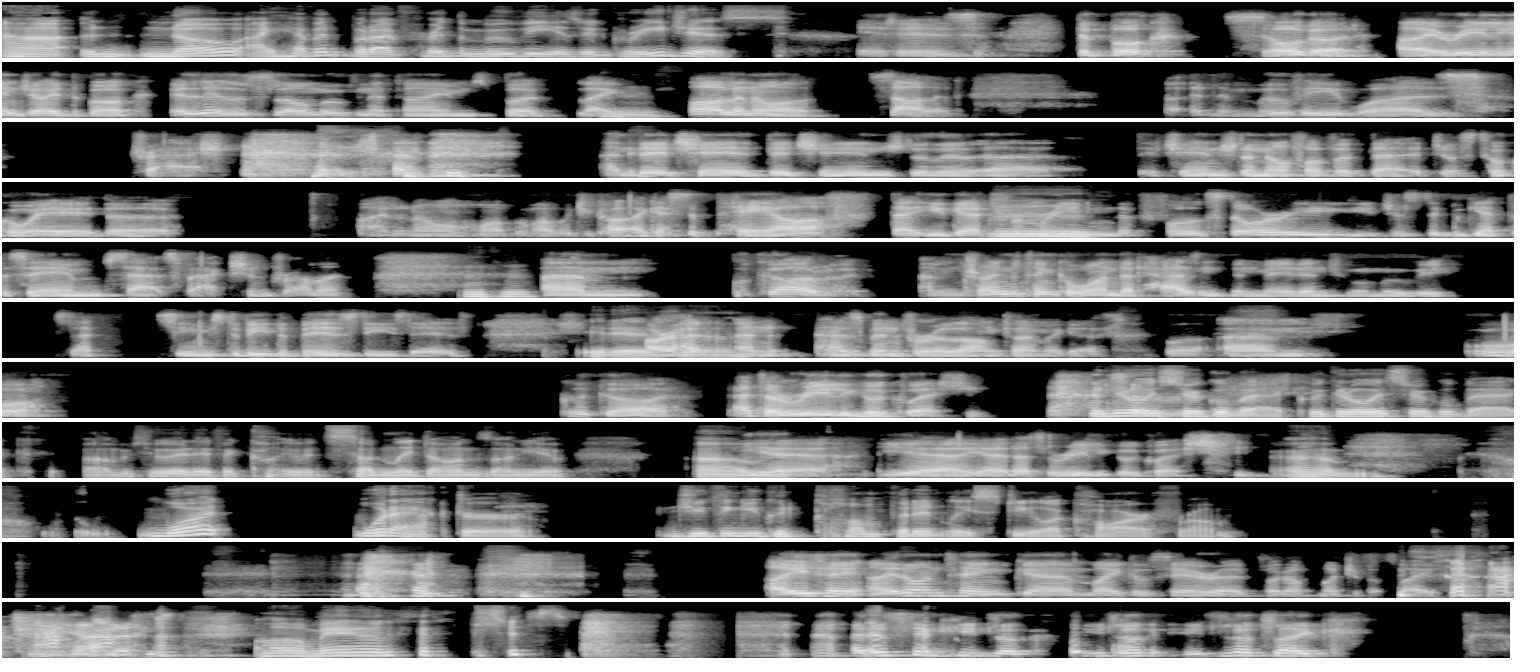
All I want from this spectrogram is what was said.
Uh, no, I haven't, but I've heard the movie is egregious. It is the book so good. I really enjoyed the book. A little slow moving at times, but like Mm. all in all, solid. Uh, the movie was trash, and, and they changed. They changed a little. Uh, they changed enough of it that it just took away the. I don't know what what would you call it? I guess the payoff that you get from Mm. reading the full story. You just didn't get the same satisfaction from it. hmm Um, but God, I'm trying to think of one that hasn't been made into a movie. That seems to be the biz these days, It is. or yeah. and has been for a long time, I guess. But um, oh, good God, that's a really good question. we can always circle back. We can always circle back um to it if it if it suddenly dawns on you. Um, yeah, yeah, yeah. That's a really good question. Um, what what actor do you think you could confidently steal a car from? I think I don't think uh, Michael Cera had put up much of a fight. to be honest. oh man, just I just think he'd look he'd look he'd look like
